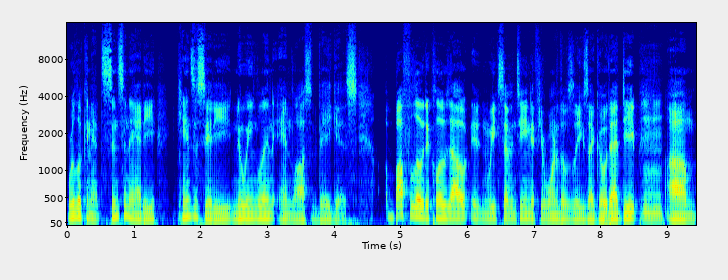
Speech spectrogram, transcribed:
we're looking at Cincinnati, Kansas City, New England, and Las Vegas. Buffalo to close out in week 17 if you're one of those leagues that go that deep. Um,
